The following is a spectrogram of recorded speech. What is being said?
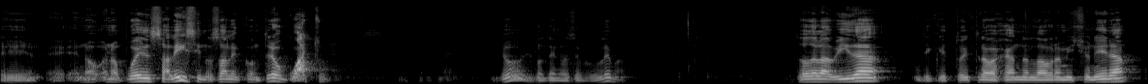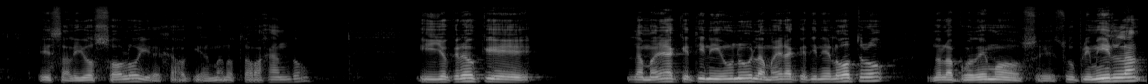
eh, eh, no pueden salir si no salen con tres o cuatro. Yo no tengo ese problema. Toda la vida de que estoy trabajando en la obra misionera, he salido solo y he dejado aquí hermanos trabajando. Y yo creo que la manera que tiene uno y la manera que tiene el otro no la podemos eh, suprimirla,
